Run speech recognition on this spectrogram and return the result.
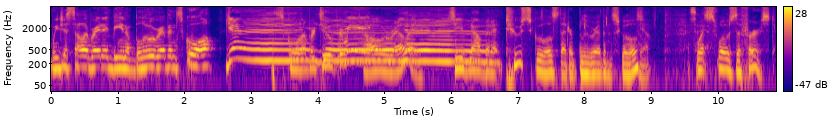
we just celebrated being a blue ribbon school. Yeah. School number two for me. Oh, really? So you've now been at two schools that are blue ribbon schools. Yeah. What's what was the first?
